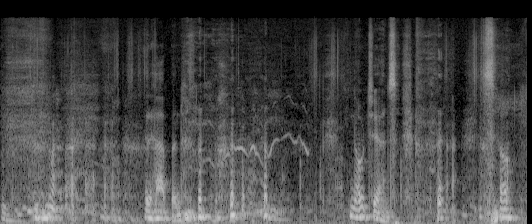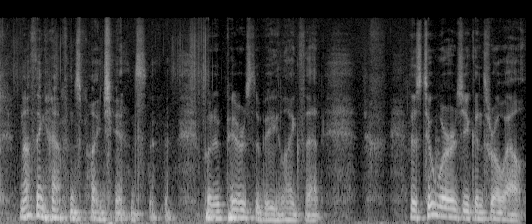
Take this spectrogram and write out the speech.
it happened. no chance. so nothing happens by chance, but it appears to be like that. There's two words you can throw out,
